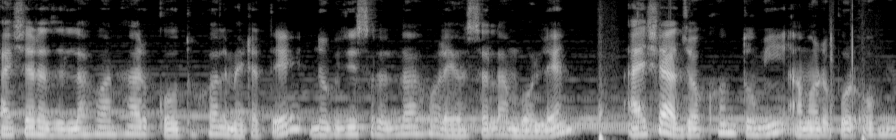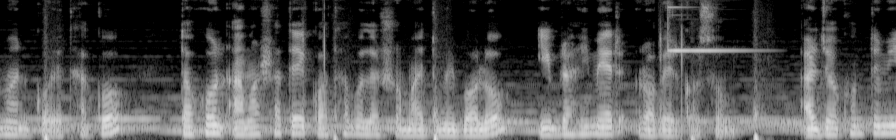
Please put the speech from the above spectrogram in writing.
আয়সা রাজিল্লাহ আনহার কৌতূহল মেটাতে নবীজি সাল্লাহ আলাইসাল্লাম বললেন আয়সা যখন তুমি আমার উপর অভিমান করে থাকো, তখন আমার সাথে কথা বলার সময় তুমি বলো, ইব্রাহিমের রবের কসম। আর যখন তুমি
